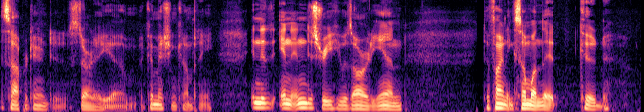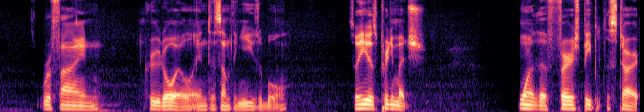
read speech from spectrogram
this opportunity to start a, um, a commission company in the, in the industry he was already in to finding someone that could refine crude oil into something usable. So he was pretty much one of the first people to start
